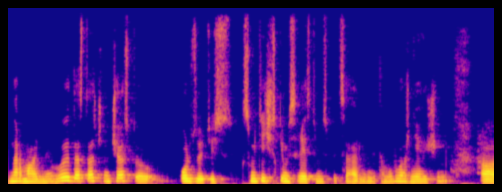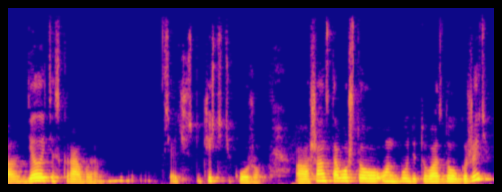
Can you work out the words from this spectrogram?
нормальная, вы достаточно часто пользуетесь косметическими средствами специальными, там, увлажняющими, а, делаете скрабы, всячески чистите кожу. А шанс того, что он будет у вас долго жить,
